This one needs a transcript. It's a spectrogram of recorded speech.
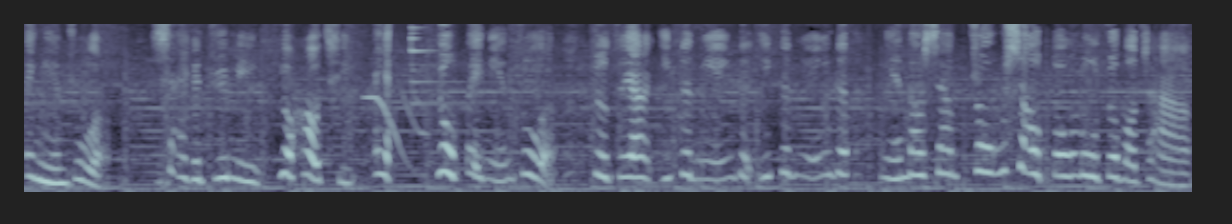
被黏住了！下一个居民又好奇，哎呀。又被黏住了，就这样一个黏一个，一个黏一个，黏到像忠孝东路这么长。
